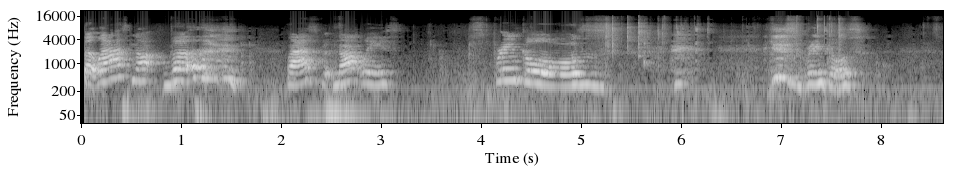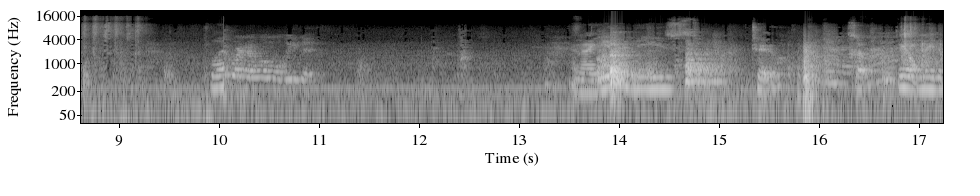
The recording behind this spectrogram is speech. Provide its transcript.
But last not but last but not least, sprinkles. sprinkles. What? And I gave these two. So we don't need to.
